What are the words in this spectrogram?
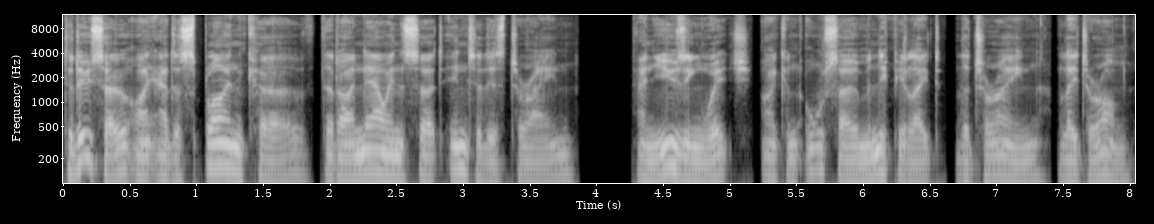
To do so, I add a spline curve that I now insert into this terrain and using which I can also manipulate the terrain later on.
